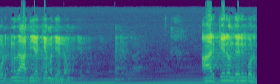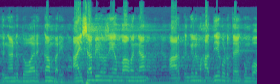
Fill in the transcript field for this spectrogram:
കൊടുക്കുന്നത് ആദ്യമാക്കിയാൽ മതിയല്ലോ. ആർക്കേലും എന്തേലും കൊടുത്തുങ്ങാണ്ട് ദ്വാരക്കാൻ പറയും. ആയിഷ ബിറലി അള്ളാഹുന്ന ആർക്കെങ്കിലും ഹദിയ കൊടുത്തയക്കുമ്പോ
